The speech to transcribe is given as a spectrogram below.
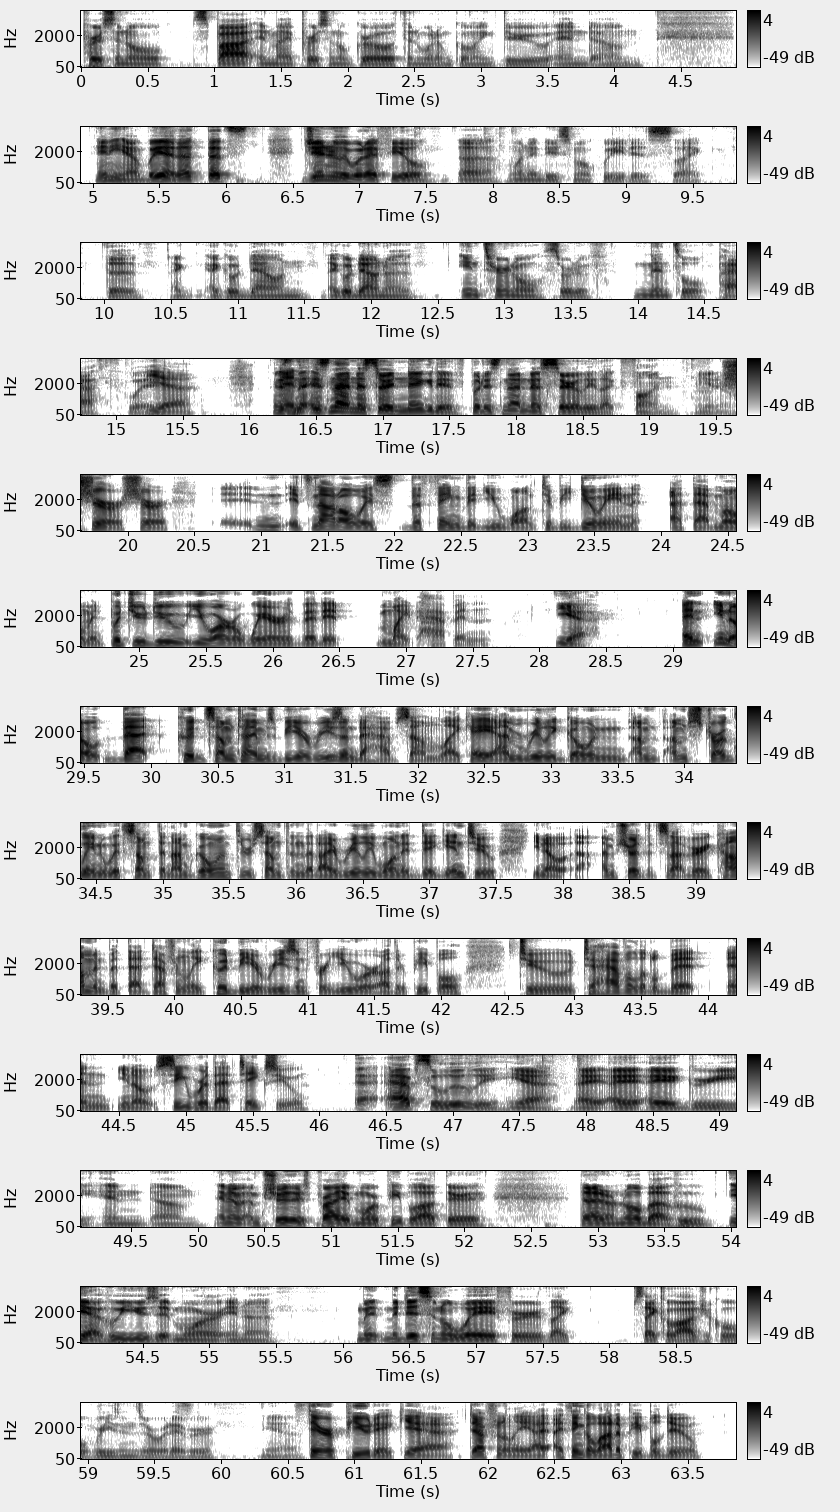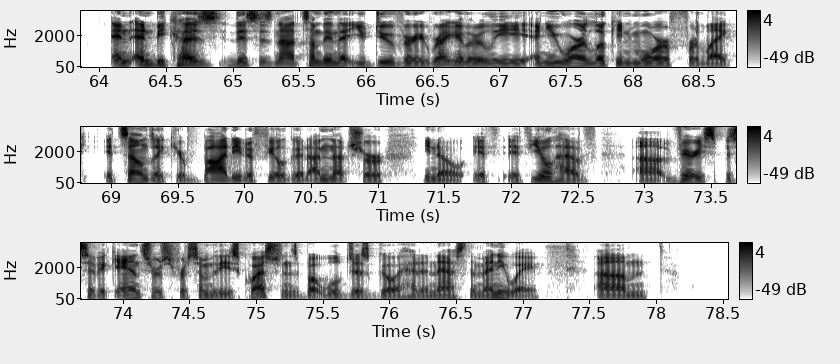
personal spot and my personal growth and what I'm going through and um anyhow but yeah that that's generally what i feel uh, when i do smoke weed is like the I, I go down i go down a internal sort of mental pathway Yeah. and it's, And- not, it's not necessarily negative but it's not necessarily like fun you know Sure, sure. It's not always the thing that you want to be doing at that moment, but you do you are aware that it might happen. yeah And you know, that could sometimes be a reason to have some like, hey, I'm really going I'm I'm struggling with something. I'm going through something that I really want to dig into. You know, I'm sure that's not very common, but that definitely could be a reason for you or other people to to have a little bit and, you know, see where that takes you. Absolutely yeah I, I i agree and um and I'm, I'm sure there's probably more people out there that i don't know about who yeah who use it more in a medicinal way for like psychological reasons or whatever. Yeah. Therapeutic yeah definitely. I, I think a lot of people do. And and because this is not something that you do very regularly and you are looking more for like it sounds like your body to feel good i'm not sure you know if if you'll have uh, very specific answers for some of these questions but we'll just go ahead and ask them anyway. Um,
